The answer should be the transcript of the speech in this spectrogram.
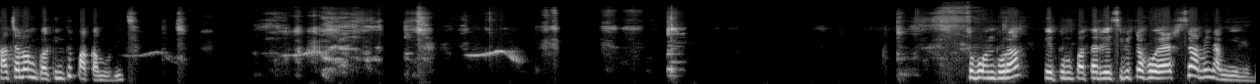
কাঁচা লঙ্কা কিন্তু পাকা মরিচ। তো বন্ধুরা তেঁতুল পাতার রেসিপিটা হয়ে আসছে আমি নামিয়ে নেব।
